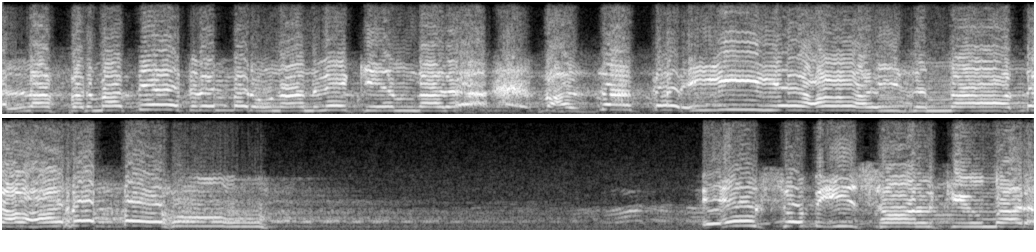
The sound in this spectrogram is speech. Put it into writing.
अल्लाह फरमाते हैं नंबर उनानवे के अंदर वजा एक सौ बीस साल की उम्र,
